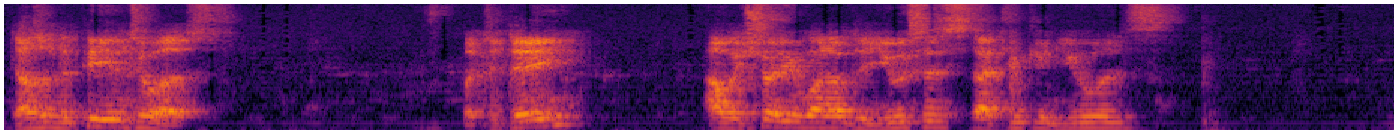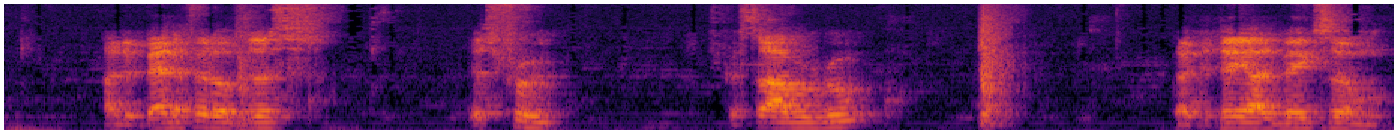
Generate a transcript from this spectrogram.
doesn't appeal to us. But today I will show you one of the uses that you can use and the benefit of this this fruit, cassava root. But today I'll make some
